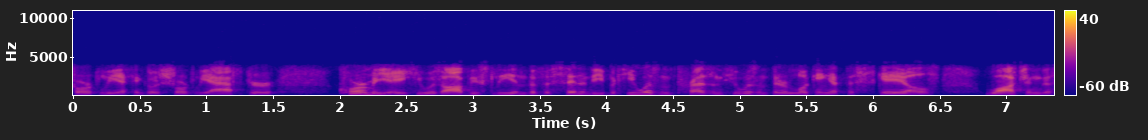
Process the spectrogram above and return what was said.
shortly. I think it was shortly after Cormier. He was obviously in the vicinity, but he wasn't present. He wasn't there looking at the scales, watching this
